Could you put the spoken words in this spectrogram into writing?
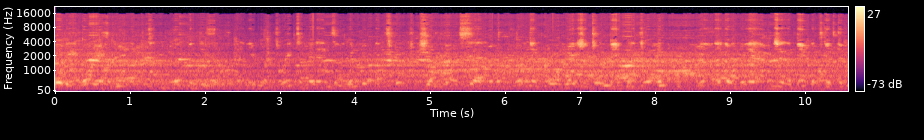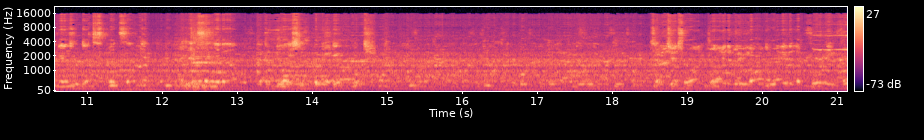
what they have to achieve. Three tight ends are going to be on that script. Shotgun set. Running formation to defense, right? Yeah, they go play action. The defense gets confused for just a split second. And next thing you know, the completion's pretty garbage. So just one play to move all the way to the 44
